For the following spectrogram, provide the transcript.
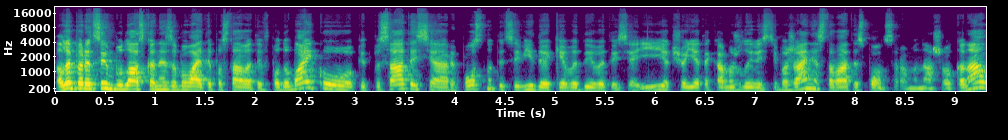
Але перед цим, будь ласка, не забувайте поставити вподобайку, підписатися, репостнути це відео, яке ви дивитеся, і якщо є така можливість і бажання, ставати спонсорами нашого каналу.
